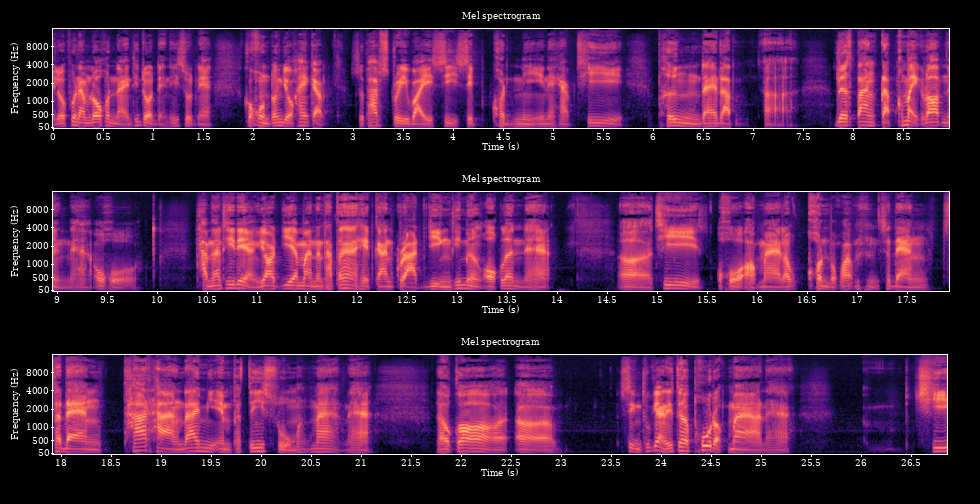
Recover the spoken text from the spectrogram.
หรือผู้นำโลกคนไหนที่โดดเด่นที่สุดเนี่ยก็คงต้องยกให้กับสุภาพสตรีวัย 40 คนนี้นะครับที่เพิ่งได้รับเลือกตั้งกลับเข้ามาอีกรอบหนึ่งนะฮะโอ้โหทำหน้าที่ได้อย่างยอดเยี่ยมมากนะครับตั้งแต่เหตุการณ์กราดยิงที่เมืองโอ๊กแลนด์นะฮะเอ่อที่โอ้โหออกมาแล้วคนบอกว่าแสดงแสดงท่าทางได้มีเอมพัตตีสูงมากๆนะฮะแล้วก็เอ่อ สิ่งทุกอย่างที่เธอพูดออกมานะฮะชี้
